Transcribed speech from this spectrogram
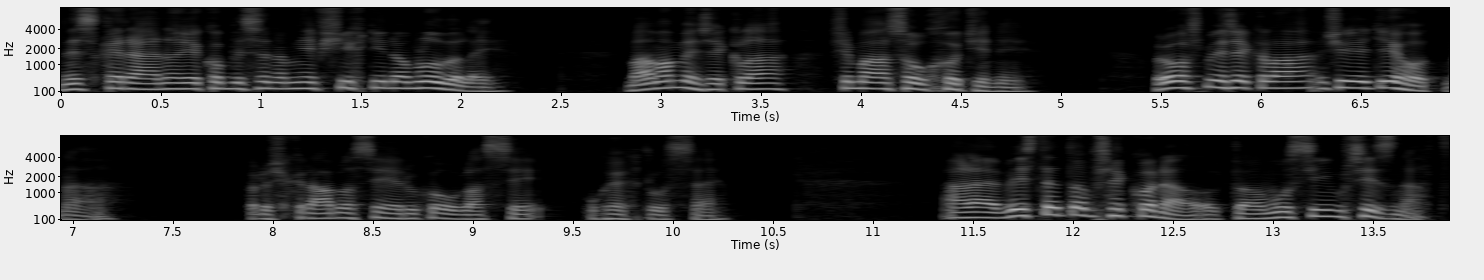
Dneska ráno jako by se na mě všichni domluvili. Máma mi řekla, že má souchotiny. Rose mi řekla, že je těhotná. Proškrábl si rukou vlasy, uchechtl se. Ale vy jste to překonal, to musím přiznat.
